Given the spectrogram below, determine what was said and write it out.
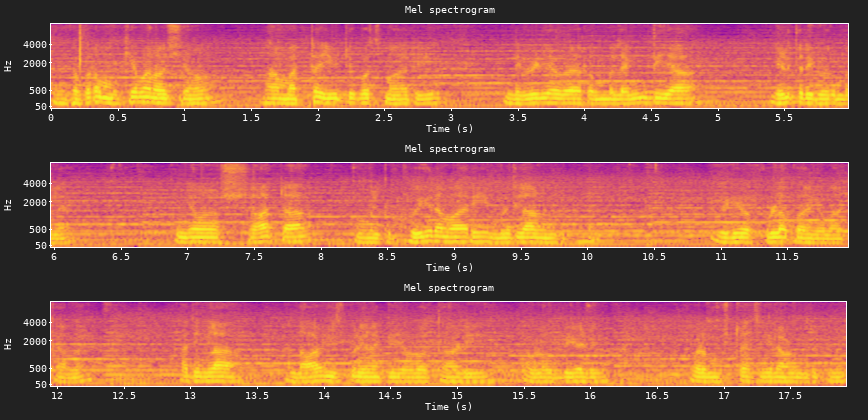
அதுக்கப்புறம் முக்கியமான விஷயம் நான் மற்ற யூடியூபர்ஸ் மாதிரி இந்த வீடியோவை ரொம்ப லெங்க்தியாக எழுத்தடிக்க விரும்பலை. கொஞ்சம் ஷார்ட்டாக உங்களுக்கு புரிகிற மாதிரி முடிக்கலாம்னு இருக்கேன் வீடியோ ஃபுல்லாக பாருங்கள் மறக்காமல் பார்த்தீங்களா அந்த ஆயில் யூஸ் பண்ணி எனக்கு எவ்வளோ தாடி எவ்வளோ பியர்டு எவ்வளோ முஸ்டாச்சிங்கெல்லாம் வளர்ந்துருக்குன்னு.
